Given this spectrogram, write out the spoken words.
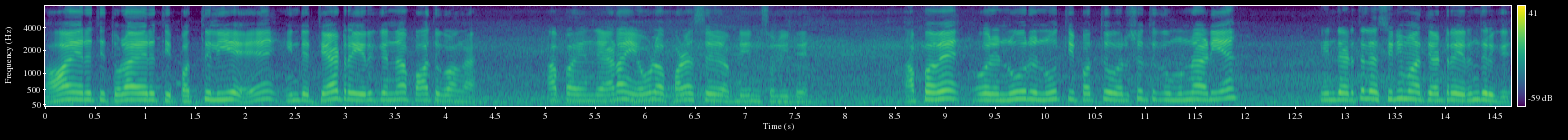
ஆயிரத்தி தொள்ளாயிரத்தி பத்துலேயே இந்த தேட்டர் இருக்குன்னா பார்த்துக்கோங்க. அப்போ இந்த இடம் எவ்வளோ பழசு அப்படின்னு சொல்லிட்டு. அப்போவே ஒரு நூறு நூற்றி பத்து வருஷத்துக்கு முன்னாடியே இந்த இடத்துல சினிமா தேட்டர் இருந்திருக்கு.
